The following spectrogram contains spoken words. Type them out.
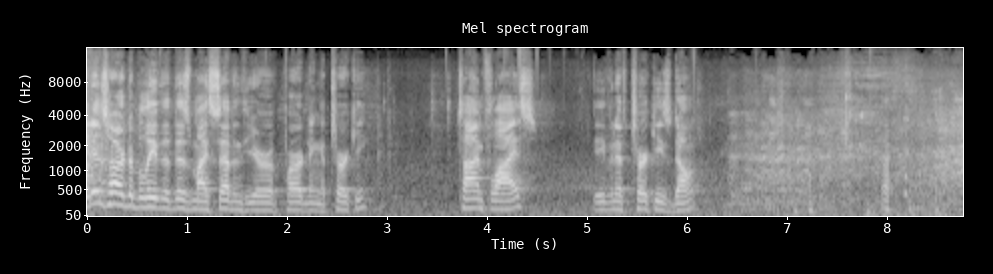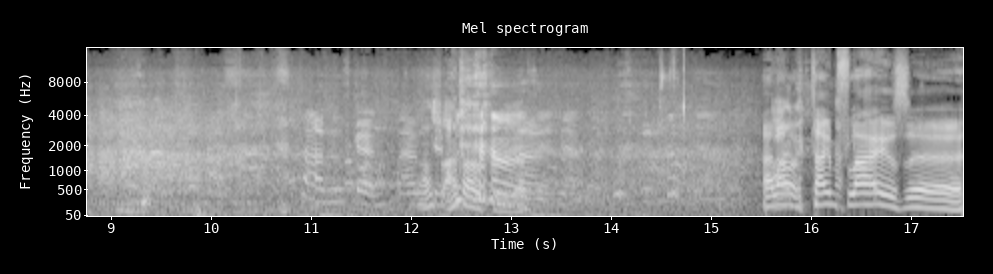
It is hard to believe that this is my seventh year of pardoning a turkey. Time flies, even if turkeys don't. That was good. That was was- good. I thought it was pretty good. Alors, time flies, euh,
